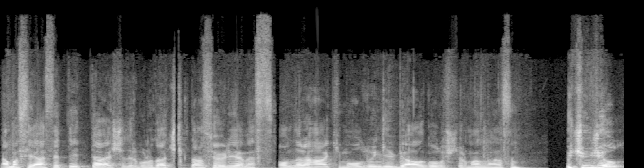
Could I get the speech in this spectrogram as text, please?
Ama siyasette iddia işidir. Bunu da açıktan söyleyemez. Onlara hakim olduğun gibi bir algı oluşturman lazım. Üçüncü yol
